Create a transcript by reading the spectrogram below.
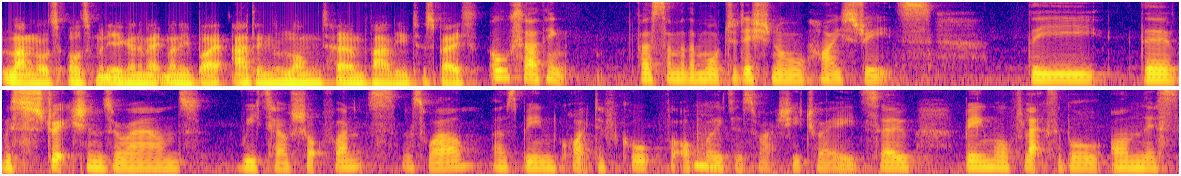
landlords ultimately are going to make money by adding long term value to space. Also, I think for some of the more traditional high streets, the the restrictions around retail shop fronts as well has been quite difficult for mm. operators mm. to actually trade. So being more flexible on this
